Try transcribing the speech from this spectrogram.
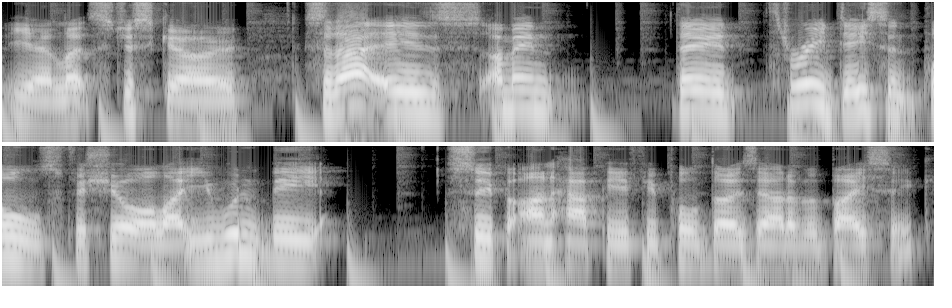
yeah let's just go. So that is, I mean, they're three decent pulls for sure. Like you wouldn't be super unhappy if you pulled those out of a basic.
